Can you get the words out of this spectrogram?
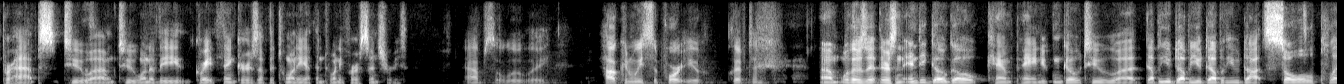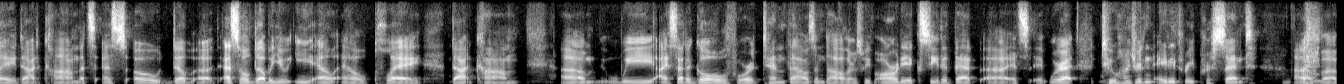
perhaps to um, to one of the great thinkers of the 20th and 21st centuries. Absolutely how can we support you, Clifton? Um, well, there's a, there's an Indiegogo campaign. You can go to uh, www.sowellplay.com. That's S O W uh, S O W E L L play.com. Um, we I set a goal for ten thousand dollars. We've already exceeded that. Uh, it's it, we're at two hundred and eighty three percent of uh,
